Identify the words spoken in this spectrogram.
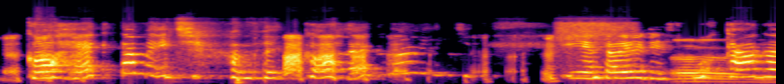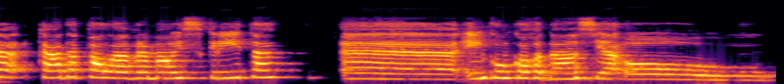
Corretamente. Corretamente. E então ele disse: por cada, cada palavra mal escrita, é, em concordância ou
